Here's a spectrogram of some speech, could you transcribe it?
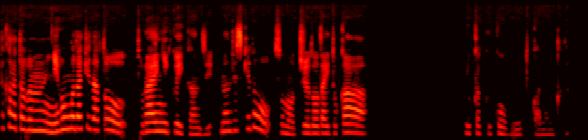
だから多分日本語だけだと捉えにくい感じなんですけど、その中道大とか、遊郭公文とかなのかな。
